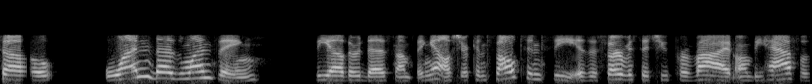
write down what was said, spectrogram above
So one does one thing, the other does something else. Your consultancy is a service that you provide on behalf of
